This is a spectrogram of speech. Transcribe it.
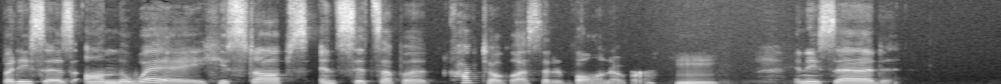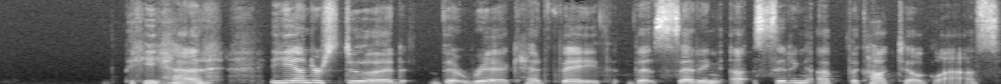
But he says on the way, he stops and sits up a cocktail glass that had fallen over. Mm, And he said he had he understood that Rick had faith that setting up, sitting up the cocktail glass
